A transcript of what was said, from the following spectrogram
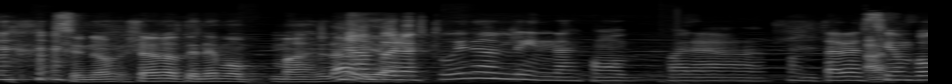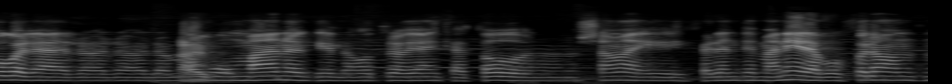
ya no tenemos más labia. No, pero estuvieron lindas como para contar así ah, un poco lo, más humano y que los otros vean que a todos nos llama de diferentes maneras, porque fueron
